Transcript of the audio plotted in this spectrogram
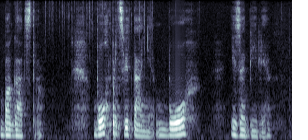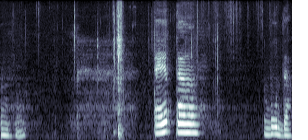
богатства, бог процветания, бог изобилия. Угу. Это Будда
